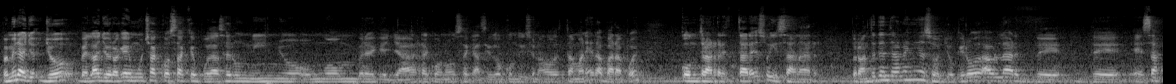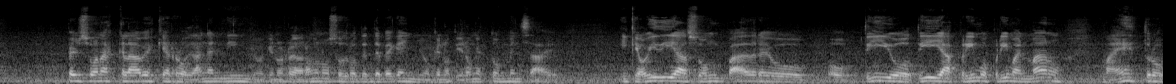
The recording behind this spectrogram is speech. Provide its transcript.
Pues mira, yo, yo, ¿verdad? yo creo que hay muchas cosas que puede hacer un niño o un hombre que ya reconoce que ha sido condicionado de esta manera para pues contrarrestar eso y sanar. Pero antes de entrar en eso, yo quiero hablar de, de esas personas claves que rodean al niño, que nos rodearon a nosotros desde pequeños, que nos dieron estos mensajes y que hoy día son padres o, o tíos, tías, primos, primas, hermanos, maestros.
